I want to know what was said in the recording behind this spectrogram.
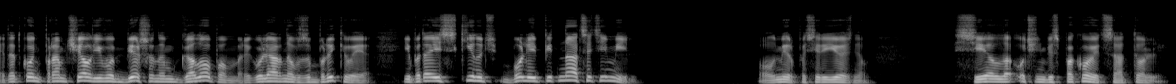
этот конь промчал его бешеным галопом, регулярно взбрыкивая и пытаясь скинуть более пятнадцати миль. Олмир посерьезнел. Сиэлла очень беспокоится о Толли.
